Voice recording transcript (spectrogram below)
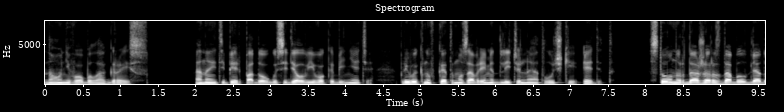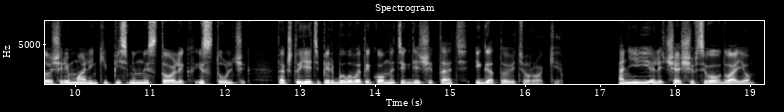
Но у него была Грейс. Она и теперь подолгу сидела в его кабинете, привыкнув к этому за время длительной отлучки Эдит. Стоунер даже раздобыл для дочери маленький письменный столик и стульчик, так что ей теперь было в этой комнате где читать и готовить уроки. Они ели чаще всего вдвоем —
